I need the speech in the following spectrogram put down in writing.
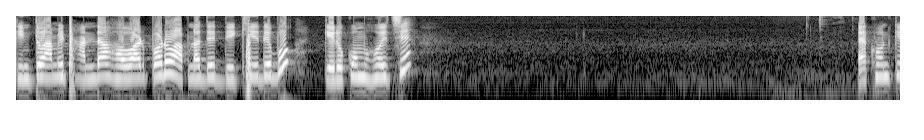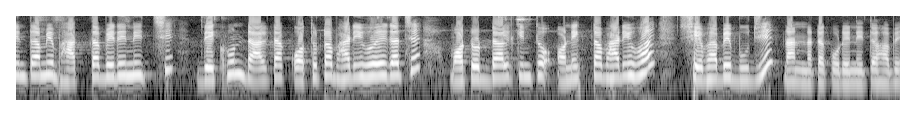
কিন্তু আমি ঠান্ডা হওয়ার পরও আপনাদের দেখিয়ে দেব কীরকম হয়েছে। এখন কিন্তু আমি ভাতটা বেড়ে নিচ্ছি। দেখুন, ডালটা কতটা ভারী হয়ে গেছে। মটর ডাল কিন্তু অনেকটা ভারী হয়। সেভাবে বুঝে রান্নাটা করে নিতে হবে।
